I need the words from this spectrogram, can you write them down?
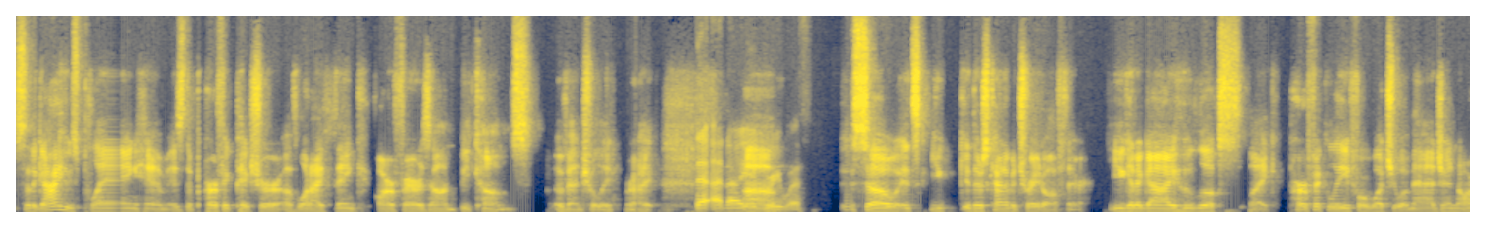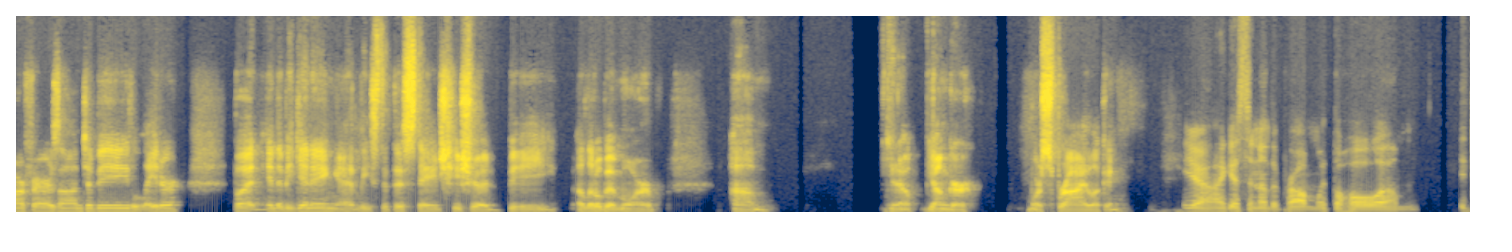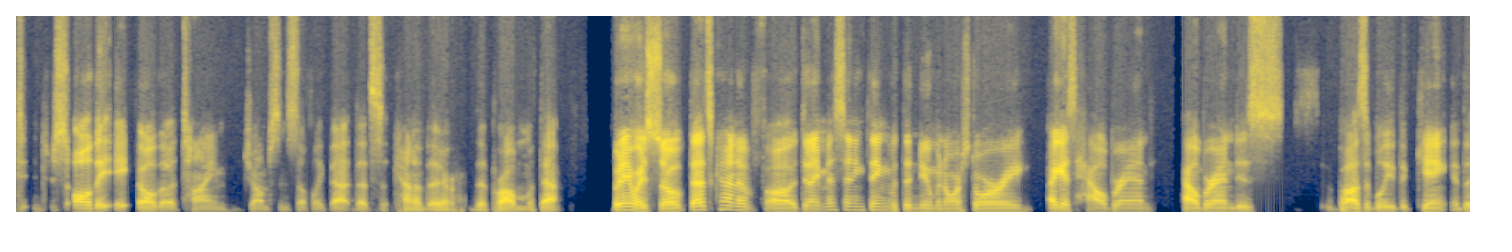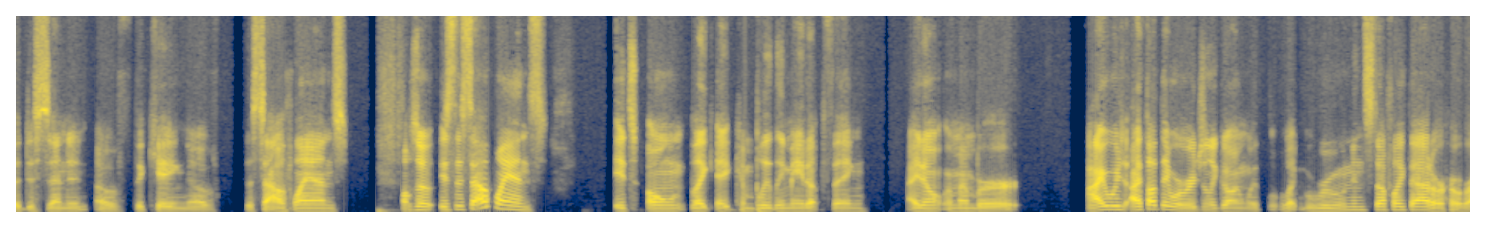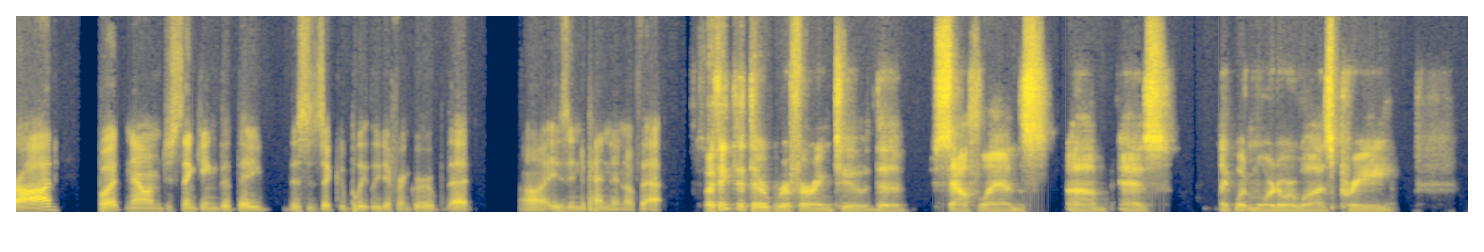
so the guy who's playing him is the perfect picture of what I think Ar-Pharazôn becomes eventually, right? That and I agree Um, with. So it's you. There's kind of a trade off there. You get a guy who looks like perfectly for what you imagine Ar-Pharazôn to be later, but in the beginning, at least at this stage, he should be a little bit more, um, you know, younger, more spry looking. Yeah, I guess another problem with the whole um it, just all the all the time jumps and stuff like that. That's kind of the the problem with that. But anyway, so that's kind of uh did I miss anything with the Numenor story? I guess Halbrand. Halbrand is possibly the king the descendant of the king of the Southlands. Also, is the Southlands its own like a completely made up thing? I don't remember I was I thought they were originally going with like Rhûn and stuff like that or Harad, but now I'm just thinking that they this is a completely different group that uh, is independent of that. So I think that they're referring to the Southlands um, as like what Mordor was pre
